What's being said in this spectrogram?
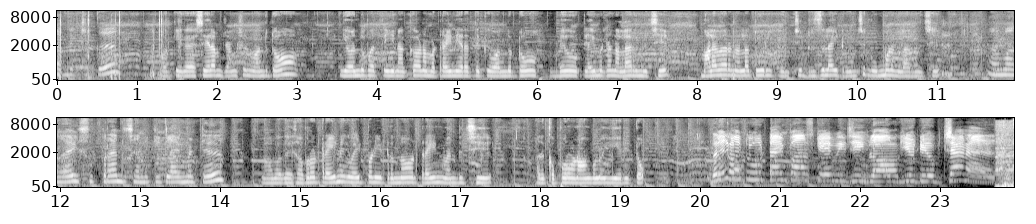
வந்துட்டுருக்கு. ஓகே சேலம் ஜங்ஷன் வந்துட்டோம். இங்கே வந்து பார்த்தீங்கன்னாக்கா நம்ம ட்ரெயின் ஏறத்துக்கு வந்துட்டோம். அப்படியே ஒரு கிளைமேட்டாக நல்லா இருந்துச்சு. மழை வேறு நல்லா தூரிட்டு இருந்துச்சு. ட்ரிசில் ஆகிட்டு இருந்துச்சு. ரொம்ப நல்லா இருந்துச்சு. ஆமாம் கைஸ் சூப்பராக இருந்துச்சு அன்றைக்கி கிளைமேட்டு ஆமாம் கைஸ் அப்புறம் ட்ரெயினுக்கு வெயிட் பண்ணிட்டு இருந்தோம். ட்ரெயின் வந்துச்சு. அதுக்கப்புறம் நாங்களும் ஏறிட்டோம். Welcome to time LG Vlog YouTube channel.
